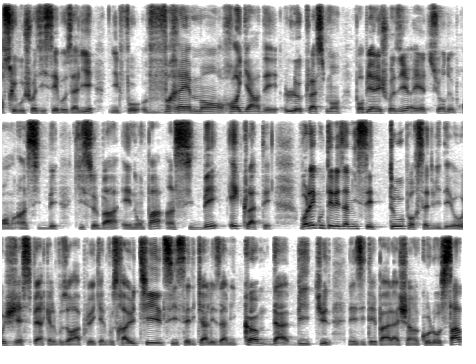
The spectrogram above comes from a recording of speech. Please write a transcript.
lorsque vous choisissez vos alliés, il faut vraiment regarder le classement pour bien les choisir et être sûr de prendre un site B qui se bat et non pas un site B éclaté. Voilà, écoutez les amis, c'est tout pour cette vidéo. J'espère qu'elle vous aura plu et qu'elle vous sera utile. Si c'est le cas, les amis, comme d'habitude, n'hésitez pas à lâcher un colossal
